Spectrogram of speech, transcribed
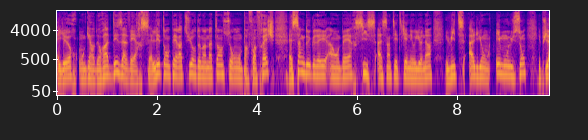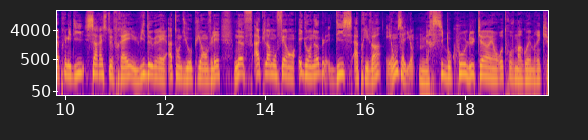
Ailleurs, on gardera des averses. Les températures demain matin seront parfois fraîches, 5 degrés à 6 à Saint-Étienne et Oyonnax, 8 à Lyon et Montluçon. Et puis l'après-midi, ça reste frais, 8 degrés attendus au Puy-en-Velay, 9 à Clermont-Ferrand et Grenoble, 10 à Privas et 11 à Lyon. Merci beaucoup Lucas et on retrouve Margot Emmerich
